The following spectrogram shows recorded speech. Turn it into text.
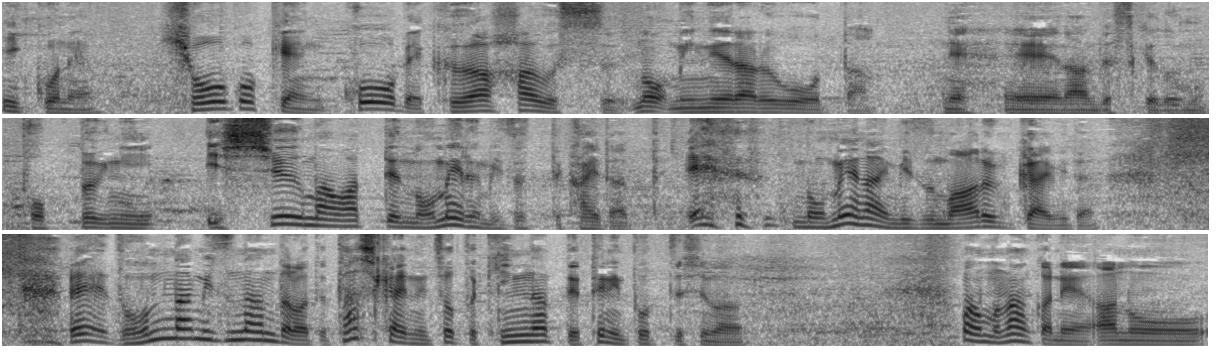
1個ね兵庫県神戸クアハウスのミネラルウォーターねえー、なんですけどもポップに一周回って飲める水って書いてあってえ 飲めない水もあるんかいみたいな。えどんな水なんだろうって確かにねちょっと気になって手に取ってしまう。まあもうなんかねあの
